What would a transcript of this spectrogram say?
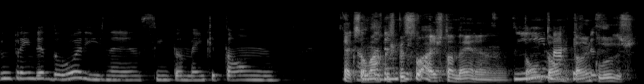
empreendedores, né, assim, também que estão. É, que são marcas pessoais também, né? Sim, estão inclusos.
